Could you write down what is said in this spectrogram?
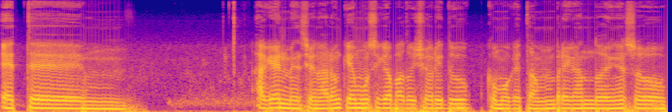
Este. mm, Again, mencionaron que música para tu short y tú como que están bregando en eso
